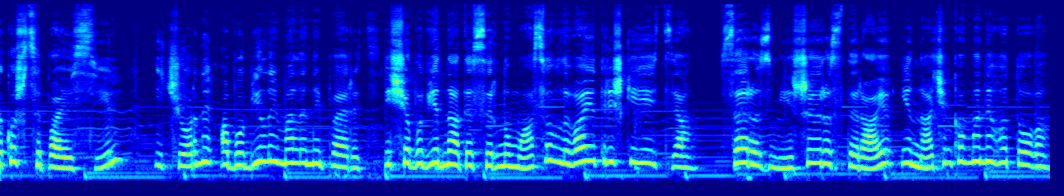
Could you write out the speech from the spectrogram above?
Також всипаю сіль і чорний або білий мелений перець. І щоб об'єднати сирну масу, вливаю трішки яйця. Все розмішую, розтираю і начинка в мене готова.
